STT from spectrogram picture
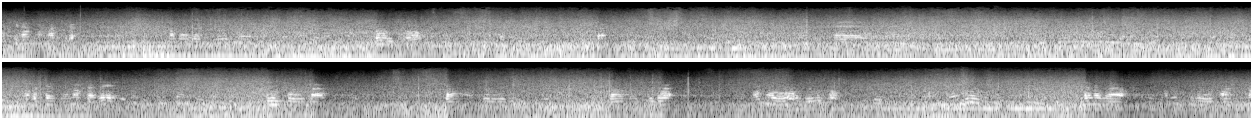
諦めなければ必ず勝利をしたえー戦いの中で成功が弾圧より弾圧が友を呼ぶというなのが上白さんの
